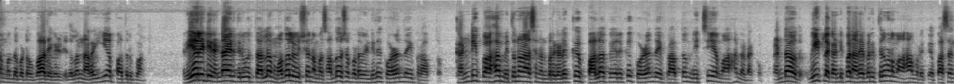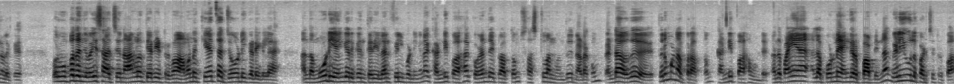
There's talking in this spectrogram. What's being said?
சம்பந்தப்பட்ட உபாதைகள் இதெல்லாம் நிறைய பார்த்துருப்பாங்க. ரியாலிட்டி ரெண்டாயிரத்தி இருபத்தாறில் முதல் விஷயம் நம்ம சந்தோஷப்பட வேண்டியது குழந்தை பிராப்தம். கண்டிப்பாக மிதுன ராசி நண்பர்களுக்கு பல பேருக்கு குழந்தை பிராப்தம் நிச்சயமாக நடக்கும். ரெண்டாவது வீட்டில் கண்டிப்பாக நிறைய பேருக்கு திருமணம் ஆகாமல் இருக்கு பசங்களுக்கு. ஒரு முப்பத்தஞ்சு வயசு ஆச்சு நாங்களும் தேடிட்டு இருக்கோம். அவனுக்கு ஏற்ற ஜோடி கிடைக்கல. அந்த மூடி எங்கே இருக்குன்னு தெரியலன்னு ஃபீல் பண்ணிங்கன்னா கண்டிப்பாக குழந்தை பிராப்தம் ஃபஸ்ட் ஒன் வந்து நடக்கும். ரெண்டாவது திருமண பிராப்தம் கண்டிப்பாக உண்டு. அந்த பையன் அல்ல பொண்ணு எங்கே இருப்பா அப்படின்னா வெளியூரில் படிச்சுட்டு இருப்பா.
